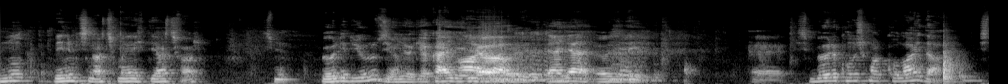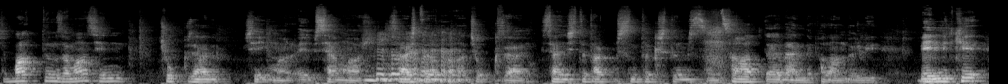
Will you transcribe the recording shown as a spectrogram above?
bunu benim için açmaya ihtiyaç var. Şimdi böyle diyoruz ya. Gökay Hayır. gel gel. Öyle değil. Ee, şimdi böyle konuşmak kolay da işte baktığım zaman senin çok güzel bir şeyin var, elbisen var. Saçların falan çok güzel. Sen işte takmışsın, takıştırmışsın. Saatler bende falan böyle bir belli ki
